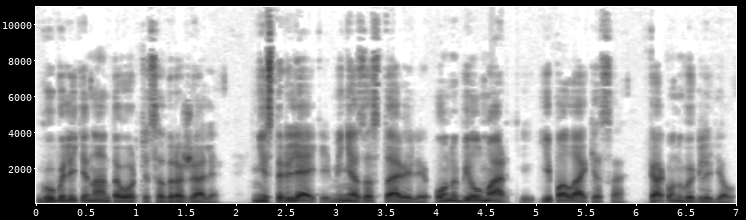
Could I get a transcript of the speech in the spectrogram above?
Губы лейтенанта Ортиса дрожали. «Не стреляйте, меня заставили. Он убил Марти и Палакиса. Как он выглядел?»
